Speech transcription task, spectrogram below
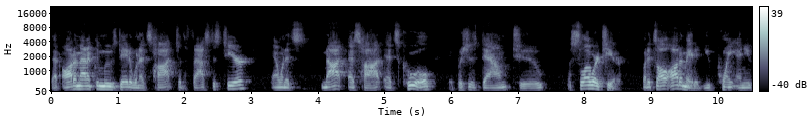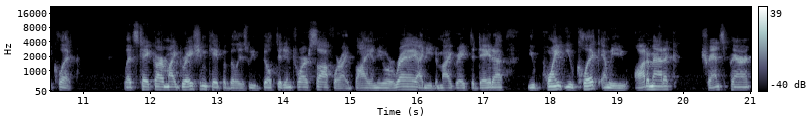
that automatically moves data when it's hot to the fastest tier. And when it's not as hot, it's cool, it pushes down to a slower tier, but it's all automated. You point and you click. Let's take our migration capabilities. We've built it into our software. I buy a new array. I need to migrate the data. You point, you click, and we automatic, transparent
